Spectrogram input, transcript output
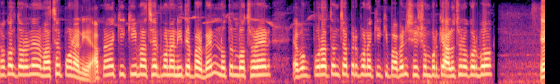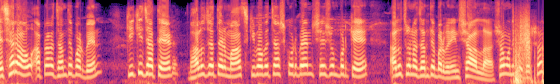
সকল ধরনের মাছের পোনা নিয়ে। আপনারা কি কি মাছের পোনা নিতে পারবেন নতুন বছরের এবং পুরাতন চাপের পোনা কি কি পাবেন সে সম্পর্কে আলোচনা করব। এছাড়াও আপনারা জানতে পারবেন কি কি জাতের, ভালো জাতের মাছ কীভাবে চাষ করবেন সে সম্পর্কে আলোচনা জানতে পারবেন, ইনশাআল্লাহ। সম্মানিত দর্শক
